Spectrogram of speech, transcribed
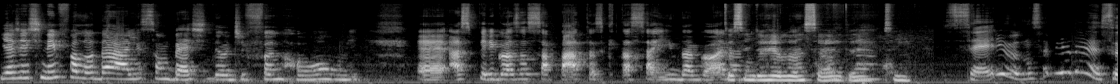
e a gente nem falou da Alison Bechdel de Fan Home. É, as perigosas sapatas que tá saindo agora. Tá sendo relançada, é. sim. Sério? Eu não sabia dessa.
